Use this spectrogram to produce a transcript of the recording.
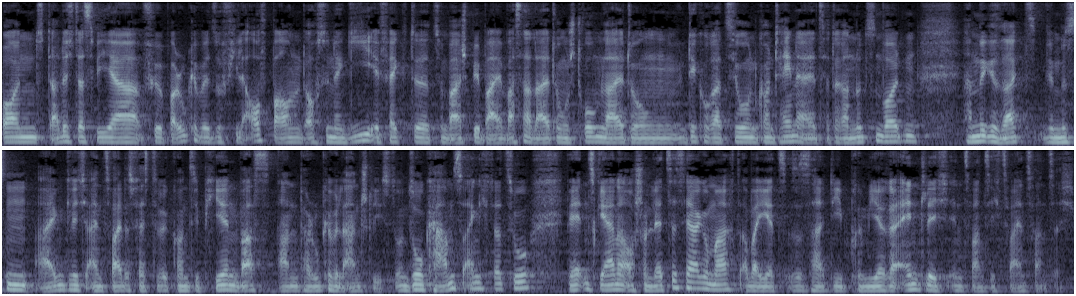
Und dadurch, dass wir ja für Barucheville so viel aufbauen und auch Synergieeffekte zum Beispiel bei Wasserleitungen, Stromleitungen, Dekoration, Container etc. nutzen wollten, haben wir gesagt, wir müssen eigentlich ein zweites Festival konzipieren, was an Barucheville anschließt. Und so kam es eigentlich dazu. Wir hätten es gerne auch schon letztes Jahr gemacht, aber jetzt ist es halt die Premiere endlich in 2022.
